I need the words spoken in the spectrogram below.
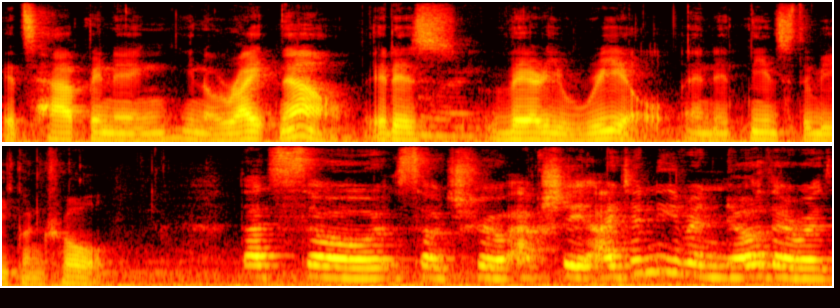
it's happening, you know, right now. It is Right. very real and it needs to be controlled. That's so so true. Actually, I didn't even know there was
